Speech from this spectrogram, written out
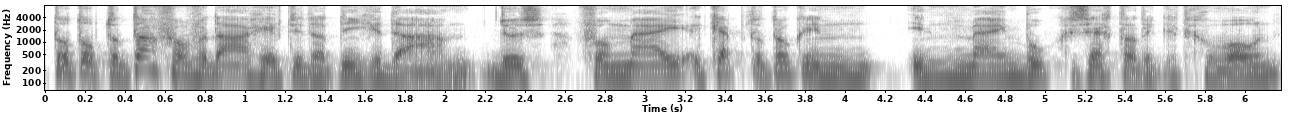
Tot op de dag van vandaag heeft hij dat niet gedaan. Dus voor mij, ik heb dat ook in, in mijn boek gezegd, dat ik het gewoon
